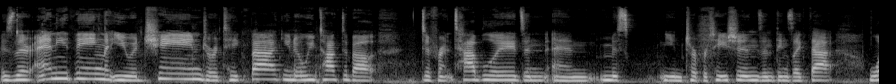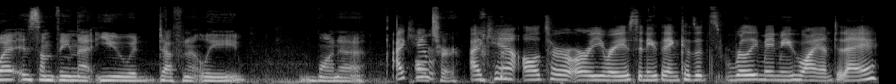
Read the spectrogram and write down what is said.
is there anything that you would change or take back? You know, we talked about different tabloids and, and misinterpretations and things like that. What is something that you would definitely want to I can't alter? I can't alter or erase anything because it's really made me who I am today,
